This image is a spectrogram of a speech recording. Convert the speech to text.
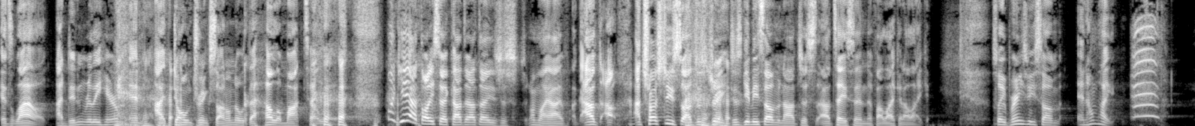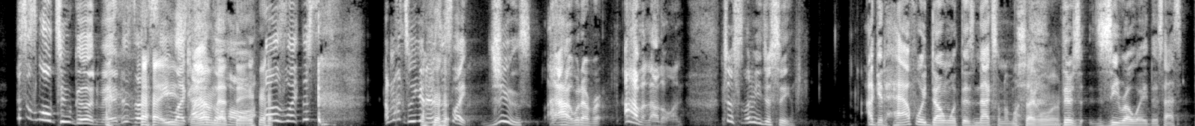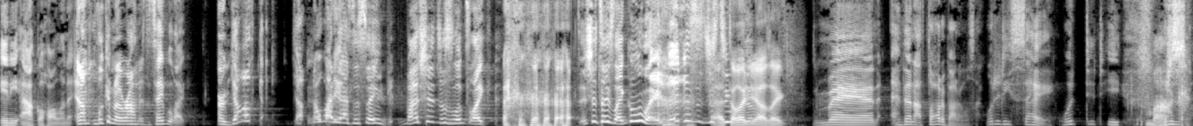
It's loud. I didn't really hear him and I don't drink, so I don't know what the hell a mocktail is. I'm like, yeah, I thought he said cocktail. I thought he was just, I'm like, I, I'll, I'll, I trust you, so I'll just drink. just give me something and I'll just, I'll taste it. And if I like it, I like it. So he brings me some and I'm like, "Mm, this is a little too good, man. This doesn't seem like alcohol. I was like, this I'm not tweaking it. It's just like juice. Ah, whatever. I'll have another one. Just let me just see. I get halfway done with this next one. I'm like, second one. there's zero way this has any alcohol in it. And I'm looking around at the table like, are y'all, y'all nobody has the same. My shit just looks like, this shit tastes like Kool-Aid, man. This is just I told good. you. I was like, Man, and then I thought about it. I was like, what did he say? What did he? Mock- what is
